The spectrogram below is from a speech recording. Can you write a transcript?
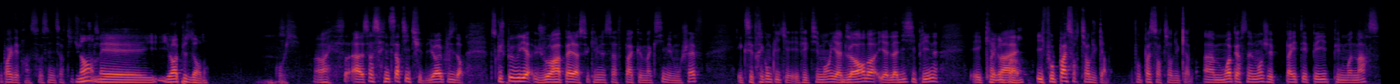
au Parc des Princes. Ça, c'est une certitude. Non, mais il y aura plus d'ordre. Oui, ah ah, ça, c'est une certitude. Il y aurait plus d'ordre. Parce que je peux vous dire, je vous rappelle à ceux qui ne le savent pas que Maxime est mon chef et que c'est très compliqué. Effectivement, il y a de l'ordre, il y a de la discipline et qu'il bah, ne faut pas sortir du cadre. Il faut pas sortir du cadre. Euh, moi, personnellement, je n'ai pas été payé depuis le mois de mars.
